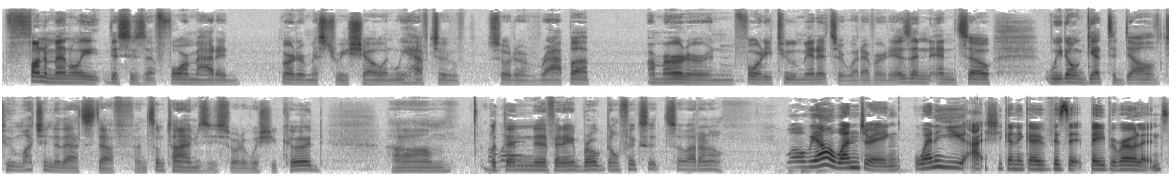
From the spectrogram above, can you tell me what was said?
fundamentally, this is a formatted murder mystery show, and we have to sort of wrap up a murder in 42 minutes or whatever it is, and and so we don't get to delve too much into that stuff. And sometimes you sort of wish you could, um, but, But then if it ain't broke, don't fix it. So I don't know. Well, we are wondering when are you actually going to go visit Baby Roland?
